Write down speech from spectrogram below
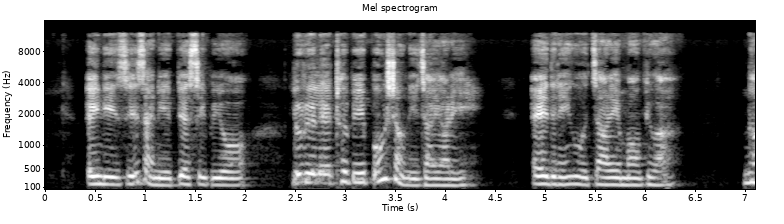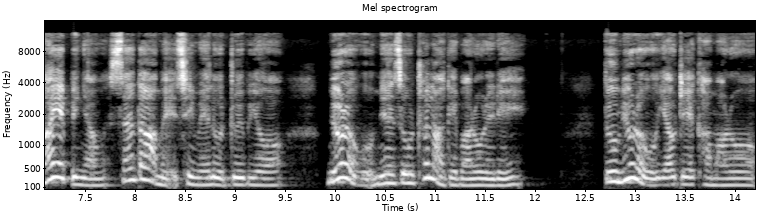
။အိမ်ဒီဈေးဆိုင်တွေပြက်စီးပြီးတော့ လူတွေလည်းထွက်ပြေးပုန်းရှောင်နေကြရတယ်။အဲဒီတဲ့ရင်ကိုကြားရမောင်ပြူဟာငါရဲ့ပညာကိုစမ်းသပ်ရမယ့်အချိန်ပဲလို့တွေးပြီးတော့မြို့တော်ကိုအမြဲဆုံးထွက်လာခဲ့ပါတော့တယ်။သူမြို့တော်ကိုရောက်တဲ့အခါမှာတော့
